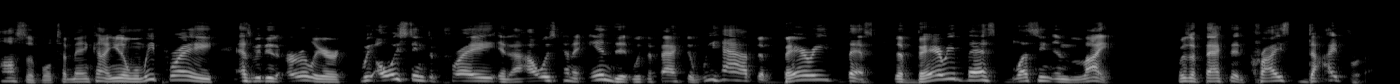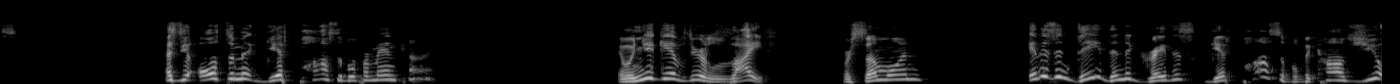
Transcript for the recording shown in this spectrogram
possible to mankind. You know, when we pray, as we did earlier, we always seem to pray, and I always kind of end it with the fact that we have the very best, the very best blessing in life was the fact that Christ died for us. That's the ultimate gift possible for mankind. And when you give your life for someone, it is indeed then the greatest gift possible because you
